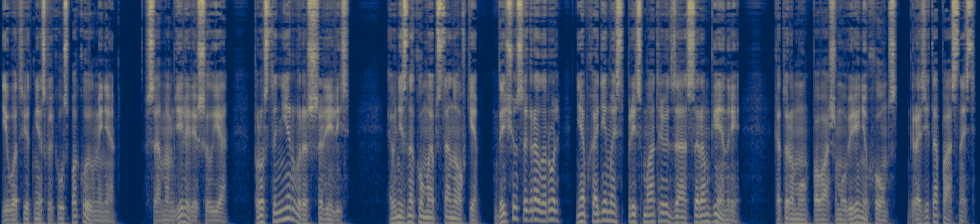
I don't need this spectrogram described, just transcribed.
Его ответ несколько успокоил меня. В самом деле, решил я, просто нервы расшалились в незнакомой обстановке, да еще сыграла роль необходимость присматривать за сэром Генри, которому, по вашему уверению, Холмс, грозит опасность.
